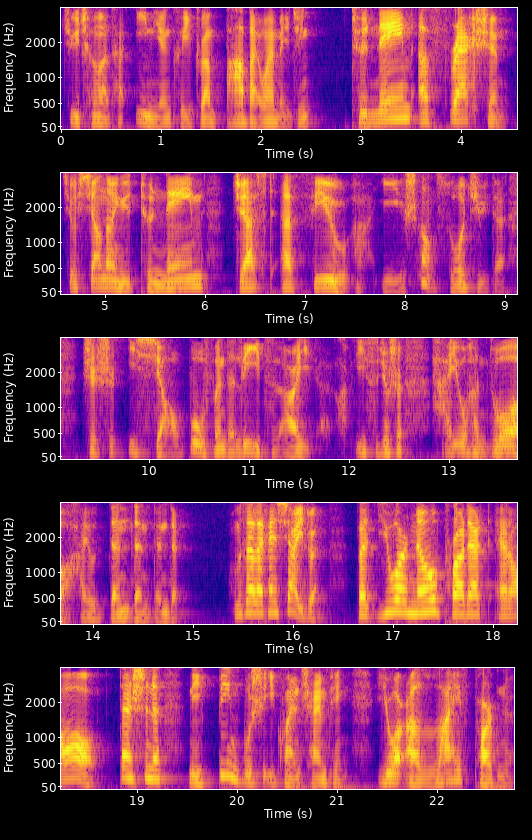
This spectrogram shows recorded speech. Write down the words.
据称啊，他一年可以赚八百万美金。To name a fraction 就相当于 to name just a few 啊，以上所举的只是一小部分的例子而已，意思就是还有很多，还有等等等等。我们再来看下一段，But you are no product at all。但是呢，你并不是一款产品，You are a life partner，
